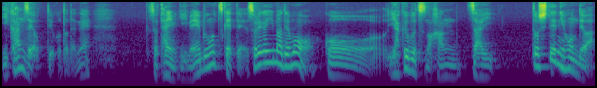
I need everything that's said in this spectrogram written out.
いかんぜよっていうことでね大義名分をつけてそれが今でもこう薬物の犯罪として日本では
